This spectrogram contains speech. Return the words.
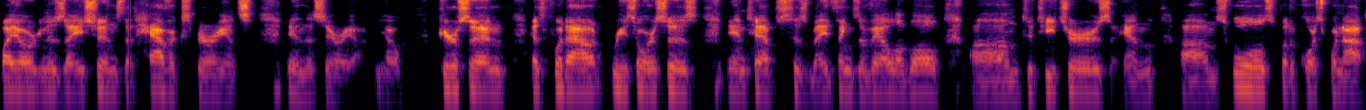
by organizations that have experience in this area. You know, Pearson has put out resources and tips, has made things available um, to teachers and um, schools, but of course we're not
